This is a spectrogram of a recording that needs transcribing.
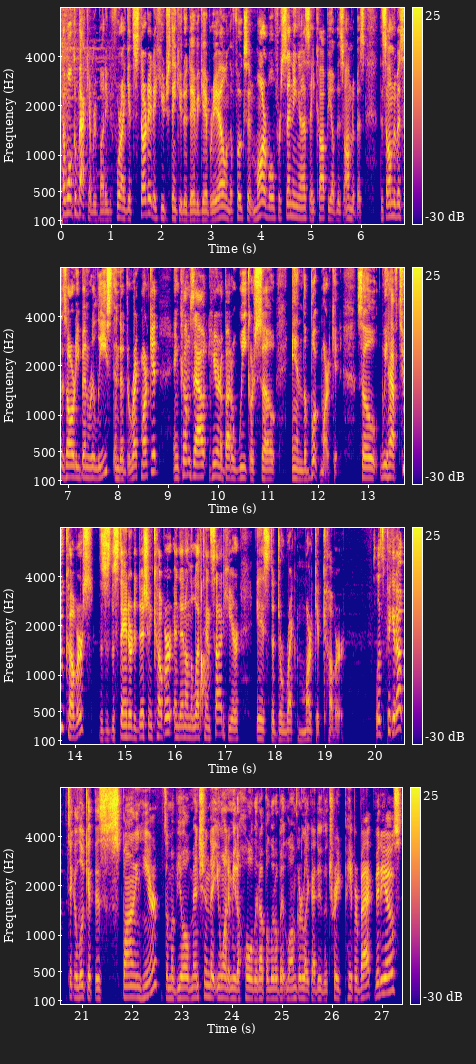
And welcome back everybody. Before I get started, a huge thank you to David Gabriel and the folks at Marvel for sending us a copy of this omnibus. This omnibus has already been released in the direct market and comes out here in about a week or so in the book market. So we have two covers. This is the standard edition cover and then on the left hand side here is the direct market cover. So let's pick it up, take a look at this spine here. Some of y'all mentioned that you wanted me to hold it up a little bit longer like I do the trade paperback videos.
